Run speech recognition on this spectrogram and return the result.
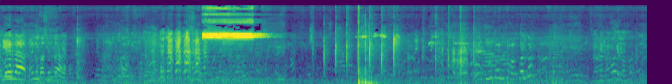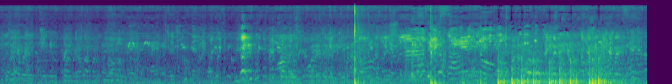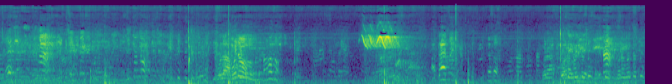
izquierda, media izquierda. bueno. Atrás. Ahora, ahora, mata tú.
